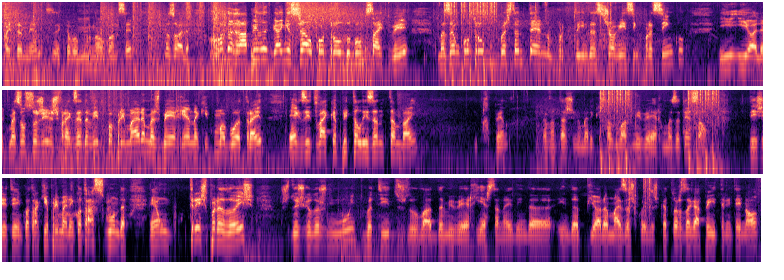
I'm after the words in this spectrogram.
perfeitamente, acabou por não acontecer. Mas olha, ronda rápida, ganha-se já o controle do bom site B, mas é um controle bastante tenue, porque ainda se joga em 5 para 5. E, e, olha, começam a surgir os frags. É David com a primeira, mas BRN aqui com uma boa trade. Exit vai capitalizando também. E de repente, a vantagem numérica está do lado do MIBR. Mas atenção, DGT encontrar aqui a primeira, encontrar a segunda. É um 3 para 2. Os dois jogadores muito batidos do lado da MBR e esta Neide ainda, ainda piora mais as coisas. 14 HPI 39.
